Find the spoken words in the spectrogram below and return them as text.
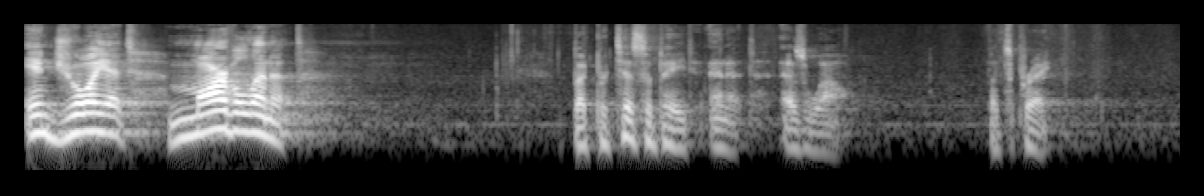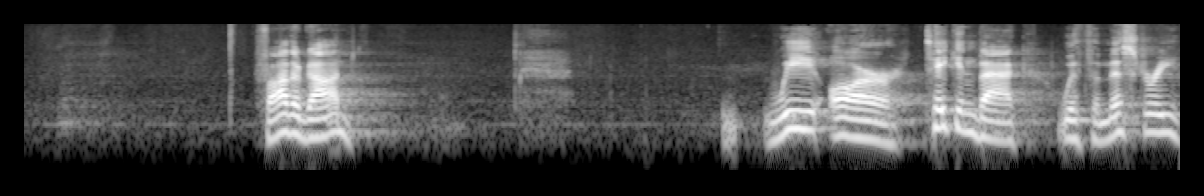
enjoy it, marvel in it, but participate in it as well. Let's pray. Father God, we are taken back with the mystery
